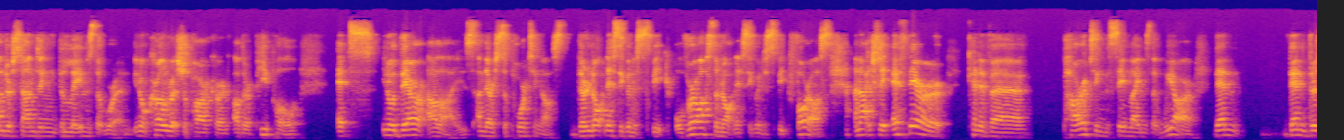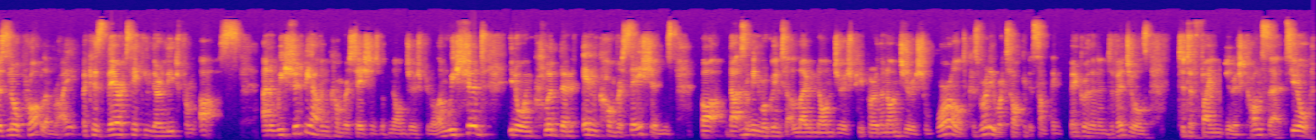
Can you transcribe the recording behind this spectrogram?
understanding the lanes that we're in. You know, Colonel Richard Parker and other people, it's, you know, they're allies and they're supporting us. They're not necessarily going to speak over us, they're not necessarily going to speak for us. And actually, if they're kind of uh, parroting the same lines that we are, then then there's no problem, right? Because they're taking their lead from us. And we should be having conversations with non-Jewish people and we should, you know, include them in conversations. But that doesn't mean we're going to allow non-Jewish people or the non-Jewish world, because really we're talking about something bigger than individuals to define Jewish concepts. You know,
